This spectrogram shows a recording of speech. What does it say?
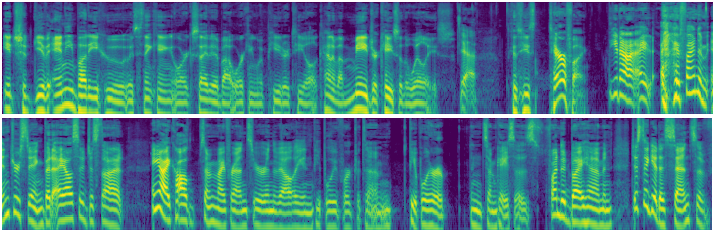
it should give anybody who is thinking or excited about working with Peter Thiel kind of a major case of the willies Yeah. because he's terrifying. You know, I I find him interesting, but I also just thought, you know, I called some of my friends who are in the valley and people who've worked with him, people who are in some cases funded by him, and just to get a sense of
